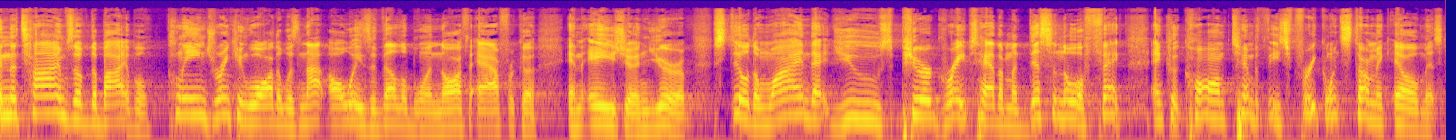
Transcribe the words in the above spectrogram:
In the times of the Bible, clean drinking water was not always available in North Africa and Asia and Europe. Still, the wine that used pure grapes had a medicinal effect and could calm Timothy's frequent stomach ailments.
